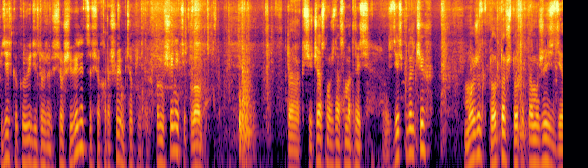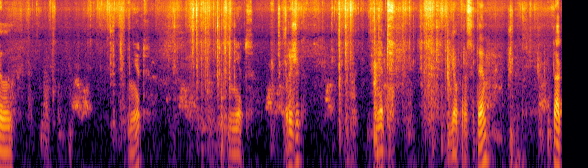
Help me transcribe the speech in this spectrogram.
Здесь, как вы видите, тоже все шевелится, все хорошо, им тепленько. В помещении тепло. Так, сейчас нужно смотреть. Здесь крольчих. Может, кто-то что-то там уже сделал. Нет. Нет. Рыжик? Нет. Ёпросоте. Так.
